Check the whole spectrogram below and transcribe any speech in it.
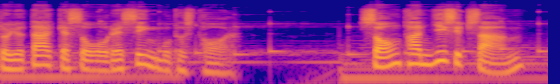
Toyota g a z o o Racing Motorsport 2023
